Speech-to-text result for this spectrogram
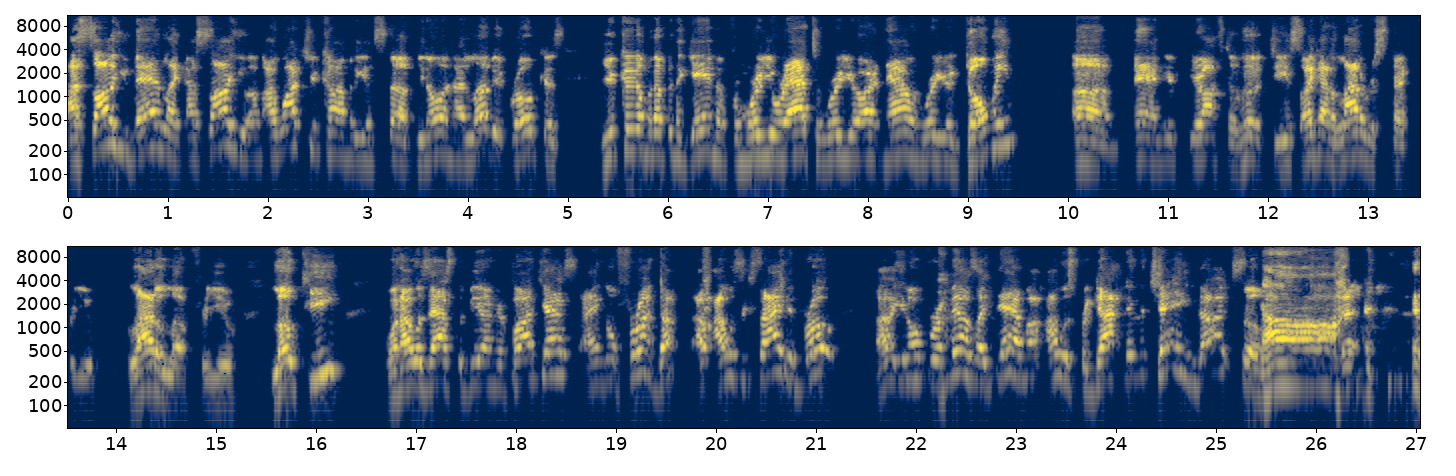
I saw you, man. Like I saw you. I, I watch your comedy and stuff, you know, and I love it, bro, because you're coming up in the game, and from where you were at to where you are now and where you're going, um, man, you're you're off the hook, G. So I got a lot of respect for you, a lot of love for you. Low key, when I was asked to be on your podcast, I ain't gonna front, doc. I, I was excited, bro. Uh, you know, for a minute, I was like, damn, I, I was forgotten in the chain, dog. So, oh.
